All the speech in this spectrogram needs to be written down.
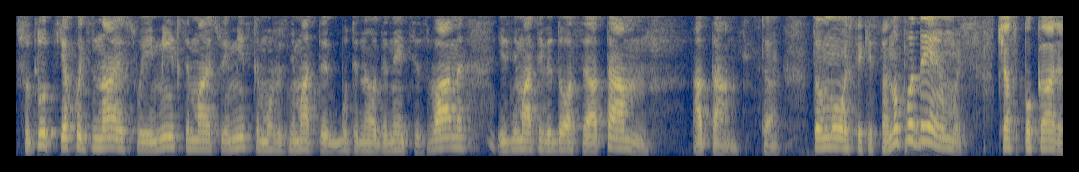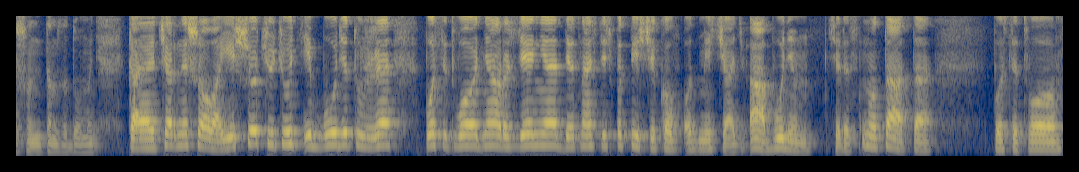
Що тут я хоч знаю своє місце, маю своє місце, можу знімати, бути на одиниці з вами і знімати відоси, а там. А там, так. Тому ось такі справи. Ну, подивимось. Час покаже, що вони там задумають. Е, Чернишова, еще чуть-чуть и будет уже после твоего дня рождения 19 тысяч подписчиков отмечать. А, будем через, ну та, та. Після твого.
